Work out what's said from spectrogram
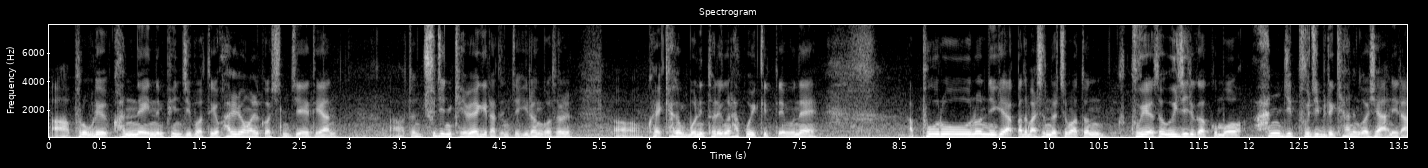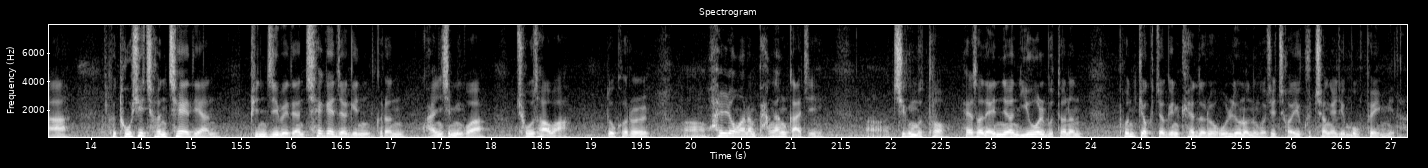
앞으로 우리 관내에 있는 빈집을 어떻게 활용할 것인지에 대한 아, 어떤 추진 계획이라든지 이런 것을 어, 계속 모니터링을 하고 있기 때문에 앞으로는 이게 아까도 말씀드렸지만 어떤 그 구에서 의지를 갖고 뭐 한 집, 두 집 이렇게 하는 것이 아니라 그 도시 전체에 대한 빈집에 대한 체계적인 그런 관심과 조사와 또 그를 어, 활용하는 방안까지 어, 지금부터 해서 내년 2월부터는 본격적인 궤도를 올려놓는 것이 저희 구청의 지금 목표입니다.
